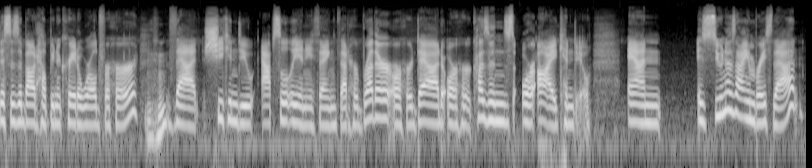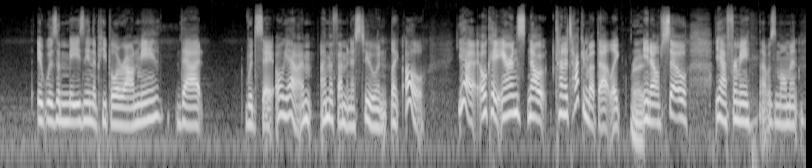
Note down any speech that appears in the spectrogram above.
This is about helping to create a world for her mm-hmm. that she can do absolutely anything that her brother or her dad or her cousins or I can do. And as soon as I embraced that, it was amazing the people around me that would say, "Oh yeah, I'm I'm a feminist too," and like, "Oh, yeah, okay." Erinn's now kind of talking about that, like, Right. you know. So, yeah, for me, that was the moment.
